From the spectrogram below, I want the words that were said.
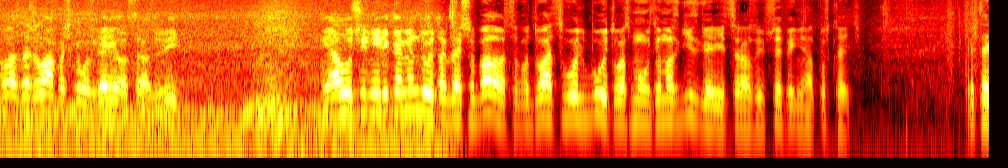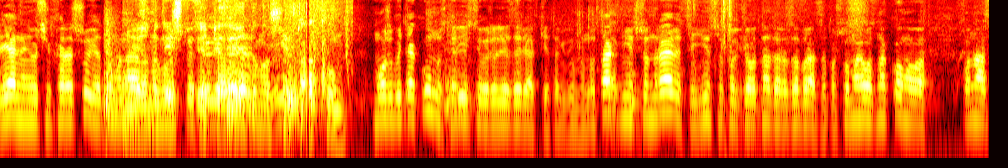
У вас даже лампочка вот сгорела сразу, видите? Я лучше не рекомендую так дальше баловаться. Вот 20 вольт будет, у вас могут и мозги сгореть сразу, и все фигня, отпускайте. Это реально не очень хорошо. Я думаю, Ну, надо я, смотреть, думаю, что это, я думаю, что это аккум. Может быть аккум, но скорее всего реле зарядки, я так думаю. Но так мне все нравится. Единственное, только вот надо разобраться. Потому что у моего знакомого, у нас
